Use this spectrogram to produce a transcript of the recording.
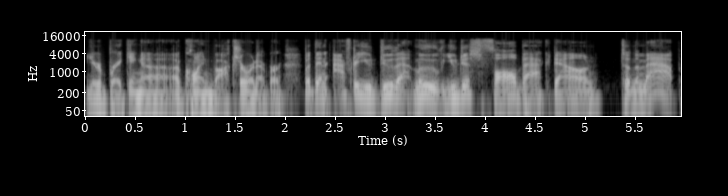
you're breaking a, a coin box or whatever. But then after you do that move, you just fall back down to the map,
